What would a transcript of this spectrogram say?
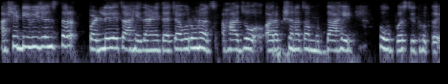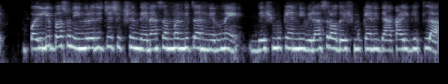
असे डिव्हिजन्स तर पडलेलेच आहेत आणि त्याच्यावरूनच हा जो आरक्षणाचा मुद्दा आहे तो उपस्थित होतोय. पहिलीपासून इंग्रजीचे शिक्षण देण्यासंबंधीचा निर्णय देशमुख यांनी विलासराव देशमुख यांनी त्या काळी घेतला.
